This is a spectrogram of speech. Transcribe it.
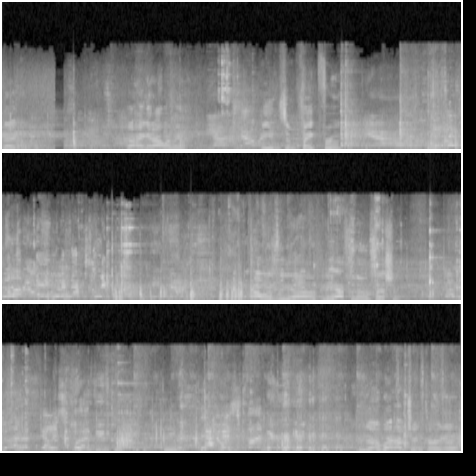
Thank you. Y'all hanging out with me? Yeah. Eating some fake fruit? Yeah. How was the uh, the afternoon session? It was fun. Hmm? It was fun. Did everybody have chicken curry today?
